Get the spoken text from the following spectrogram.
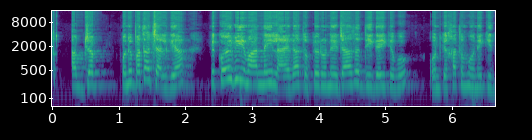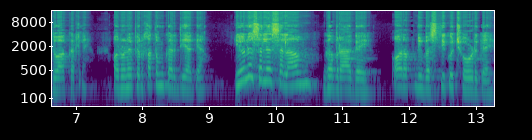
तो अब जब उन्हें पता चल गया कि कोई भी ईमान नहीं लाएगा तो फिर उन्हें इजाज़त दी गई कि वो उनके खत्म होने की दुआ कर लें और उन्हें फिर खत्म कर दिया गया। यूनुस सलाम घबरा गए और अपनी बस्ती को छोड़ गए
